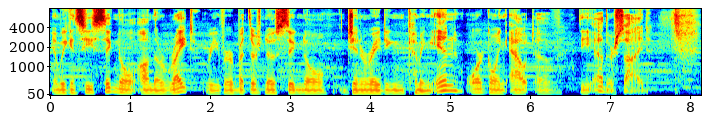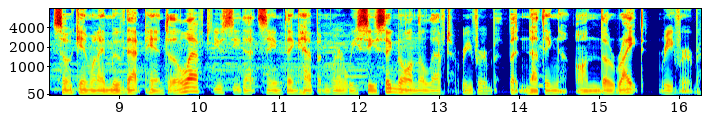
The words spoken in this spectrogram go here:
and we can see signal on the right reverb, but there's no signal generating coming in or going out of the other side. So again, when I move that pan to the left, you see that same thing happen where we see signal on the left reverb, but nothing on the right reverb.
